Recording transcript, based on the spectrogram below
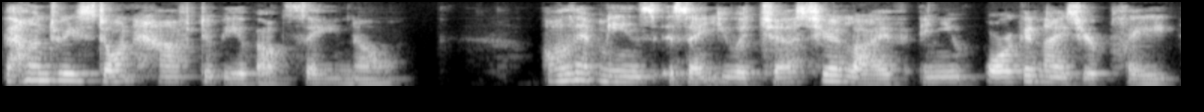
boundaries don't have to be about saying no. All it means is that you adjust your life and you organize your plate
